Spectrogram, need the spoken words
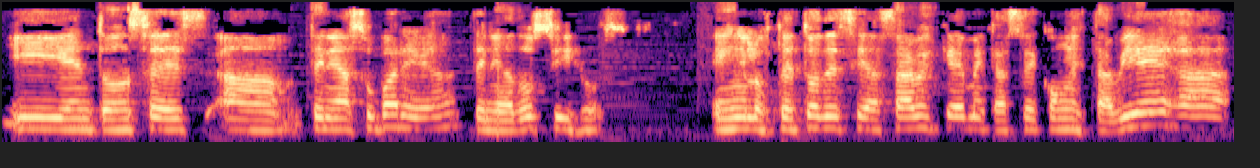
Y entonces ah, tenía su pareja, tenía dos hijos. En los textos decía, ¿sabes qué? Me casé con esta vieja,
